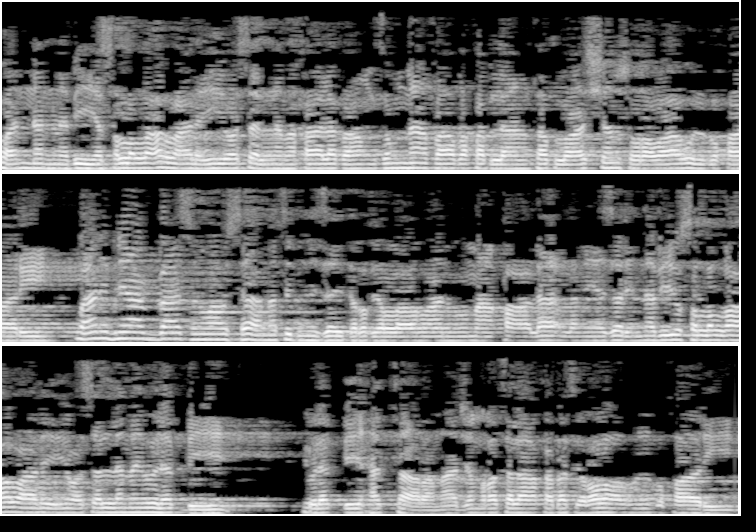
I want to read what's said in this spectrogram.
وأن النبي صلى الله عليه وسلم خالفهم ثم أفاض قبل أن تطلع الشمس رواه البخاري. وعن ابن عباس وأسامة بن زيد رضي الله عنهما قال لم يزل النبي صلى الله عليه وسلم يلبي. يلبي حتى رمى جمرة العقبة رواه البخاري.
